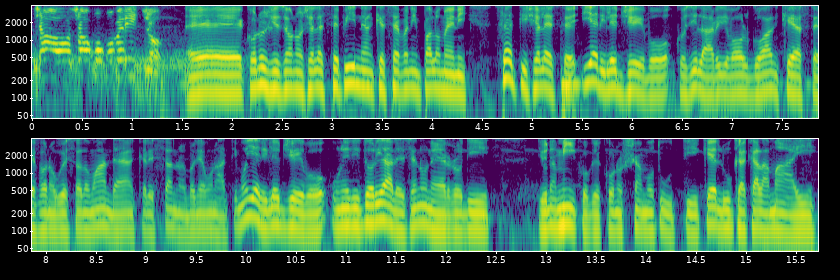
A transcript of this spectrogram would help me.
Ciao, ciao, buon pomeriggio. Eh, con noi ci sono Celeste Pin e anche Stefano Impalomeni. Senti Celeste, ieri leggevo, così la rivolgo anche a Stefano questa domanda e anche a Alessandro, ne parliamo un attimo. Ieri leggevo un editoriale, se non erro, di di un amico che conosciamo tutti, che è Luca Calamai.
